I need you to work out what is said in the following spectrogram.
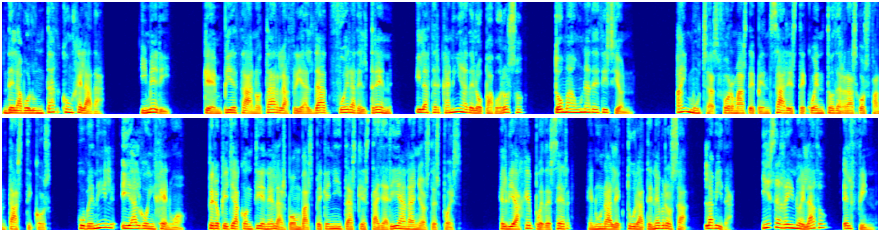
de la voluntad congelada. Y Mary, que empieza a notar la frialdad fuera del tren y la cercanía de lo pavoroso, toma una decisión. Hay muchas formas de pensar este cuento de rasgos fantásticos, juvenil y algo ingenuo, pero que ya contiene las bombas pequeñitas que estallarían años después. El viaje puede ser, en una lectura tenebrosa, la vida, y ese reino helado, el fin.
